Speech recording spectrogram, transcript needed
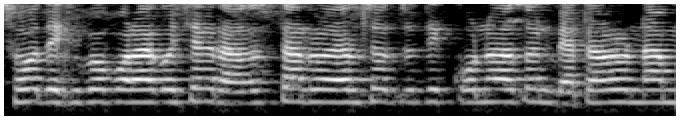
শ্ব' দেখিব পৰা গৈছে। ৰাজস্থান ৰয়েলছত যদি কোনো এজন বেটাৰৰ নাম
